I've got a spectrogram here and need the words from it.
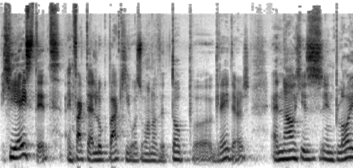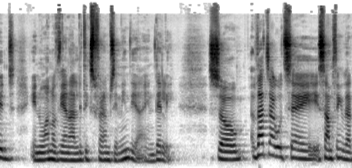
He aced it. In fact, I look back, he was one of the top uh, graders. And now he's employed in one of the analytics firms in India, in Delhi. So that's, I would say, something that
